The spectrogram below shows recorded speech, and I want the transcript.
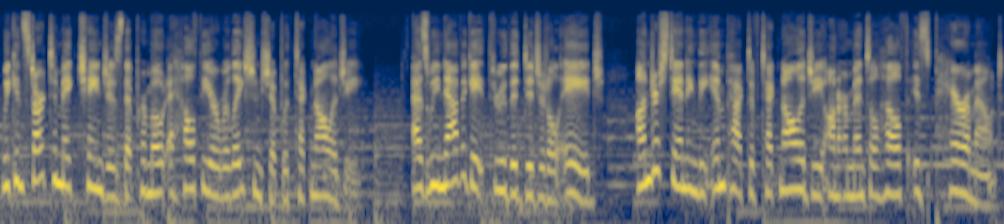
we can start to make changes that promote a healthier relationship with technology. As we navigate through the digital age, understanding the impact of technology on our mental health is paramount.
